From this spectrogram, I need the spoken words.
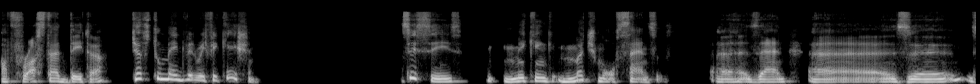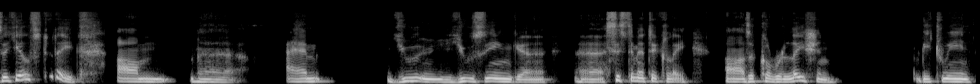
of Rosstat data just to make verification. This is making much more sense uh, than uh, the the Yale study. Um, uh, I am u- using systematically the correlation between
